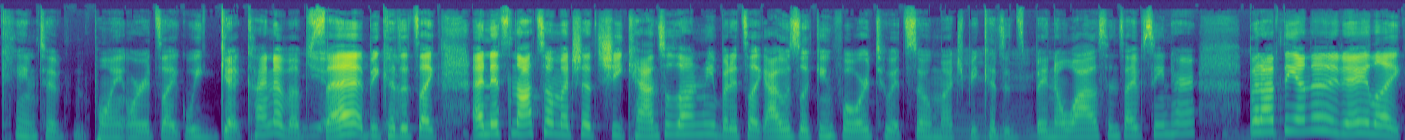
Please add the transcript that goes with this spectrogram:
came to a point where it's like we get kind of upset yeah. because yeah. it's like and it's not so much that she cancels on me but it's like I was looking forward to it so much mm-hmm. because it's mm-hmm. been a while since I've seen her mm-hmm. but at the end of the day like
